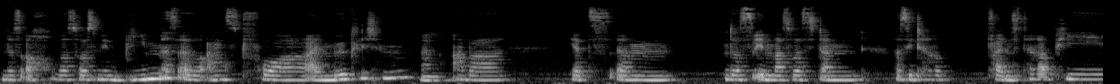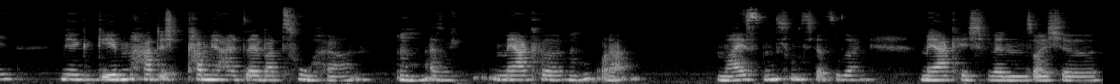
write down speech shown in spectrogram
Und das ist auch was, was mir geblieben ist, also Angst vor allem Möglichen. Hm. Aber jetzt, ähm, das ist eben was, was ich dann, was die Thera Verhaltenstherapie mir gegeben hat. Ich kann mir halt selber zuhören. Mhm. Also ich merke, Mhm. oder meistens, muss ich dazu sagen, merke ich, wenn solche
